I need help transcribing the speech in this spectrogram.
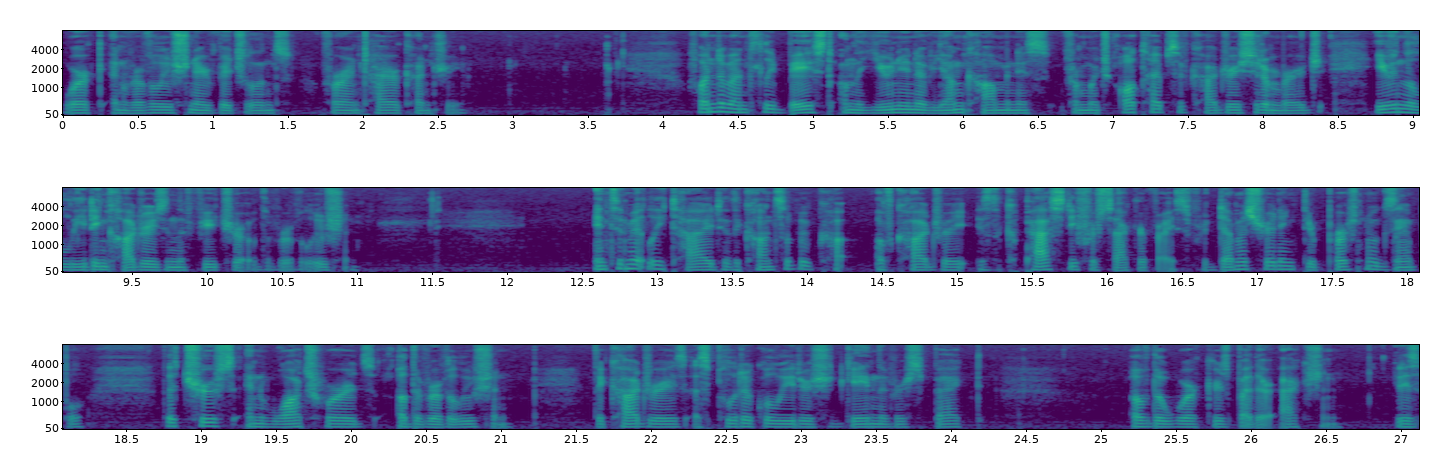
work, and revolutionary vigilance for our entire country. Fundamentally based on the union of young communists from which all types of cadres should emerge, even the leading cadres in the future of the revolution. Intimately tied to the concept of, of cadre is the capacity for sacrifice, for demonstrating through personal example the truths and watchwords of the revolution. The cadres, as political leaders, should gain the respect of the workers by their action. It is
